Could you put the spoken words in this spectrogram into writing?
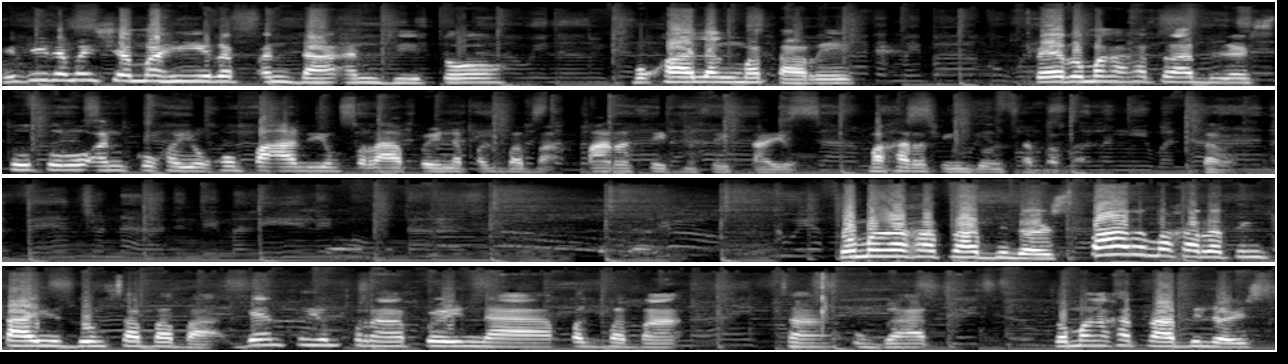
Hindi naman siya mahirap ang daan dito. Mukha lang matarik. Pero mga ka-travelers, tuturuan ko kayo kung paano yung proper na pagbaba para safe na safe tayo makarating doon sa baba. Tara. So mga ka-travelers, para makarating tayo doon sa baba, ganito yung proper na pagbaba sa ugat. So mga ka-travelers,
